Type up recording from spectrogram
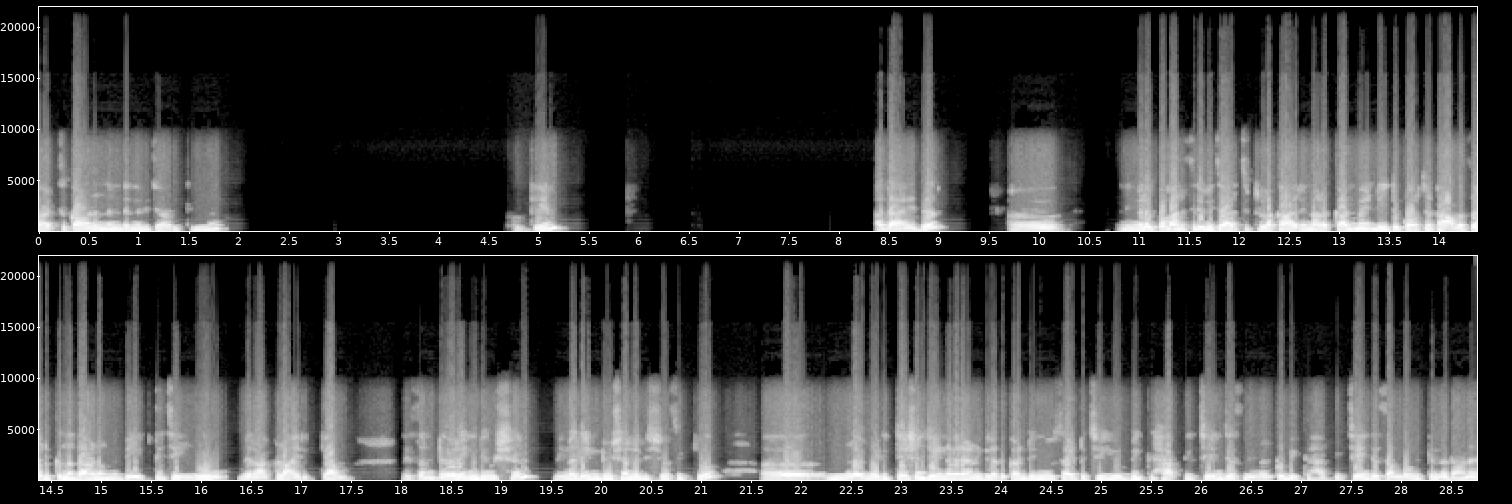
cards കാണുന്നുണ്ടെന്ന് വിചാരിക്കുന്നു. ഓക്കെ അതായത് നിങ്ങളിപ്പോ മനസ്സിൽ വിചാരിച്ചിട്ടുള്ള കാര്യം നടക്കാൻ വേണ്ടിയിട്ട് കുറച്ച് താമസം എടുക്കുന്നതാണ് ഒന്ന് വെയിറ്റ് ചെയ്യൂ. മിറാക്കിൾ ആയിരിക്കാം. ലിസൺ ടു യുവർ ഇൻഡ്യൂഷൻ നിങ്ങളുടെ ഇൻഡ്യൂഷനിൽ വിശ്വസിക്കൂ. നിങ്ങൾ മെഡിറ്റേഷൻ ചെയ്യുന്നവരാണെങ്കിൽ അത് കണ്ടിന്യൂസ് ആയിട്ട് ചെയ്യൂ. ബിഗ് ഹാപ്പി ചേഞ്ചസ് നിങ്ങൾക്ക് ബിഗ് ഹാപ്പി ചേഞ്ചസ് സംഭവിക്കുന്നതാണ്.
